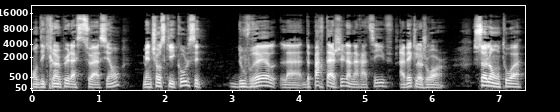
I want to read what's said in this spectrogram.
on décrit un peu la situation. Mais une chose qui est cool, c'est d'ouvrir la, de partager la narrative avec le joueur selon toi,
